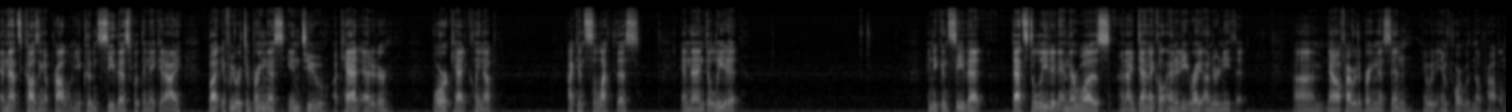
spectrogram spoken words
and that's causing a problem. You couldn't see this with the naked eye, but if we were to bring this into a CAD editor or CAD cleanup, I can select this and then delete it. And you can see that that's deleted and there was an identical entity right underneath it. Um, now if I were to bring this in, it would import with no problem.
